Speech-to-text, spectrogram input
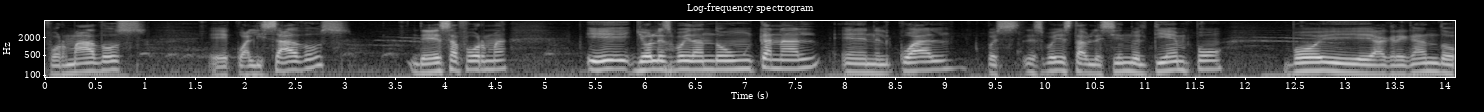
formados, ecualizados, de esa forma. Y yo les voy dando un canal en el cual pues les voy estableciendo el tiempo, voy agregando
